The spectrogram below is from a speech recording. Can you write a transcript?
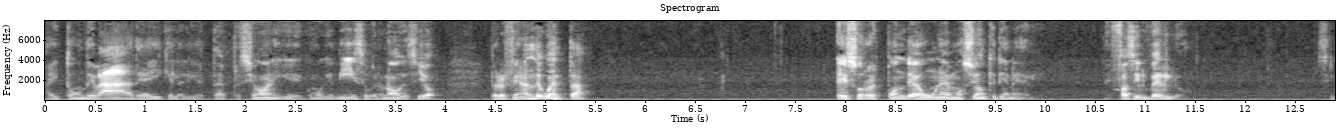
Hay todo un debate ahí que la libertad de expresión y que como que dice, pero no, qué sé yo. Pero al final de cuentas, eso responde a una emoción que tiene él. Es fácil verlo. Si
